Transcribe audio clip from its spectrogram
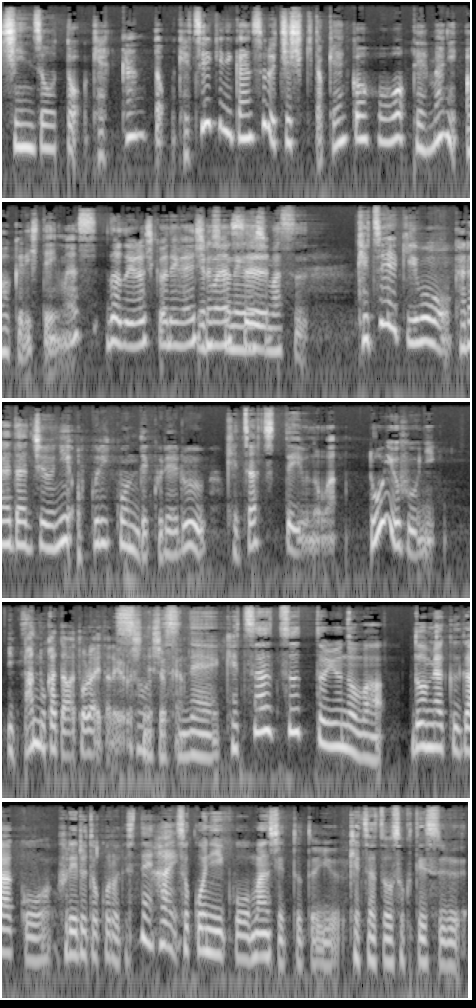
心臓と血管と血液に関する知識と健康法をテーマにお送りしています。どうぞよろしくお願いします。よろしくお願いします。血液を体中に送り込んでくれる血圧っていうのは、どういうふうに一般の方は捉えたらよろしいでしょうか？そうですね。血圧というのは、動脈がこう触れるところですね。はい、そこにこうマンシェットという血圧を測定する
